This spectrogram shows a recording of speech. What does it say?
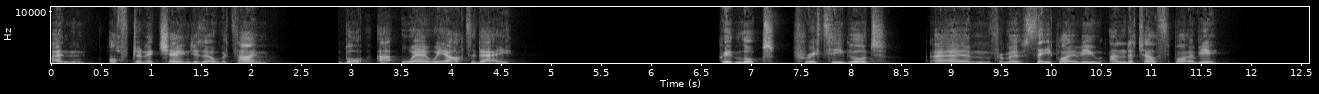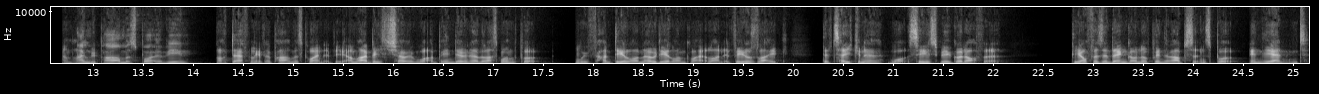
and often it changes over time. But at where we are today, it looks pretty good um, from a City point of view and a Chelsea point of view I'm and Palmer's point of view. Oh, definitely from Palmer's point of view. I might be showing what I've been doing over the last month, but we've had deal or no deal on quite a lot. It feels like they've taken a what seems to be a good offer. The offers have then gone up in their absence, but in the end,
